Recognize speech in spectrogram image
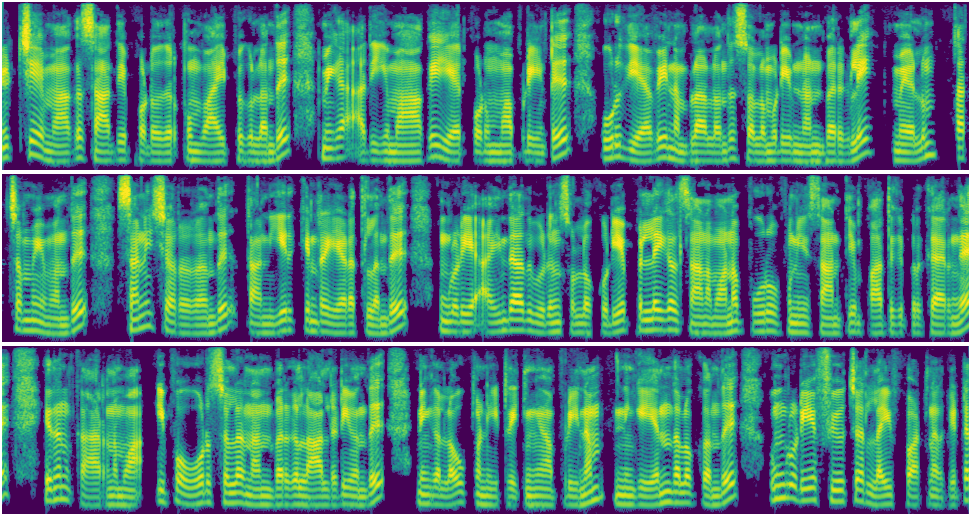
நிச்சயமாக சாத்தியப்படுவதற்கும் வாய்ப்புகள் வந்து மிக அதிகமாக ஏற்படும் அப்படின்ட்டு உறுதியாகவே நம்மளால் வந்து சொல்ல முடியும் நண்பர்களே. மேலும் தற்சமயம் வந்து சனீஸ்வரர் வந்து தான் இருக்கின்ற இடத்துலேருந்து உங்களுடைய ஐந்தாவது வீடுன்னு சொல்லக்கூடிய பிள்ளைகள் ஸ்தானமான பூர்வ புண்ணிய ஸ்தானத்தையும் பார்த்துக்கிட்டு இருக்காருங்க. இதன் காரணமாக இப்போ ஒரு சில நண்பர்கள் ஆல்ரெடி வந்து நீங்கள் லவ் பண்ணிட்டு இருக்கீங்க அப்படின்னா, நீங்கள் எந்த அளவுக்கு வந்து உங்களுடைய ஃபியூச்சர் லைஃப் பார்ட்னர் கிட்ட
